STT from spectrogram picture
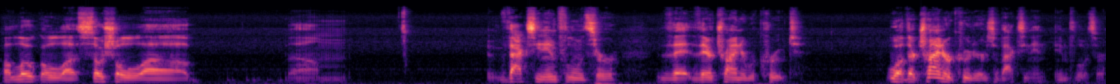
a local uh, social uh, um, vaccine influencer that they're trying to recruit. Well, they're trying to recruit her as a vaccine in- influencer.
